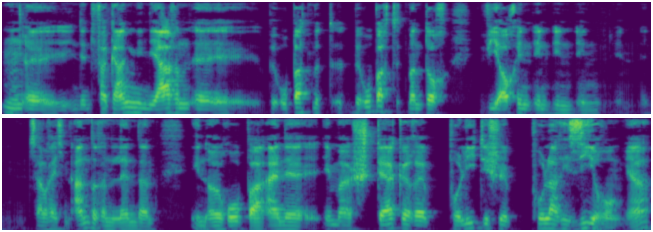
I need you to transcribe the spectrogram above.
hm, in den vergangenen Jahren äh, beobachtet, beobachtet man doch, wie auch in, in, in, in, in zahlreichen anderen Ländern in Europa eine immer stärkere politische Polarisierung, ja,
